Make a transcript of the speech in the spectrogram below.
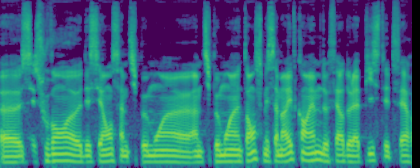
c'est souvent des séances un petit peu moins, un petit peu moins intenses, mais ça m'arrive quand même de faire de la piste et de faire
